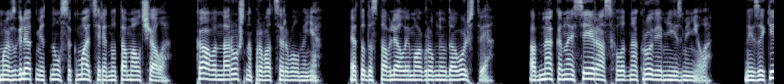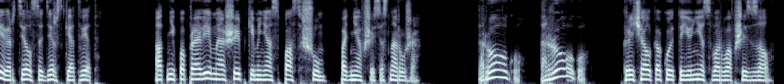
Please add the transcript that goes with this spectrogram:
Мой взгляд метнулся к матери, но та молчала. Каван нарочно провоцировал меня. Это доставляло ему огромное удовольствие. Однако на сей раз хладнокровие мне изменило. На языке вертелся дерзкий ответ. От непоправимой ошибки меня спас шум, поднявшийся снаружи. «Дорогу! Дорогу!» — кричал какой-то юнец, ворвавшись в зал.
